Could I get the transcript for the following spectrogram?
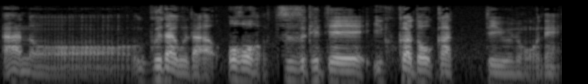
あのー、ぐだぐだを続けていくかどうかっていうのをね、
